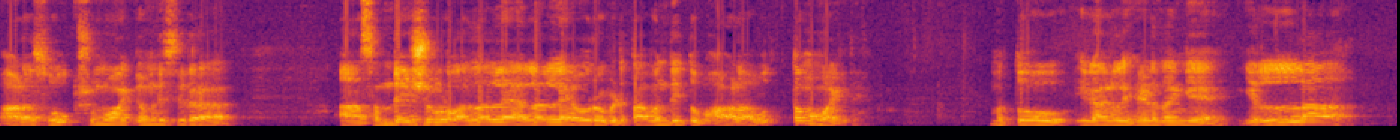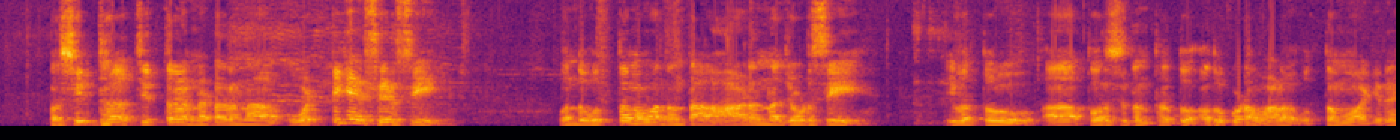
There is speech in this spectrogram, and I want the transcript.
ಬಹಳ ಸೂಕ್ಷ್ಮವಾಗಿ ಗಮನಿಸಿದರೆ ಆ ಸಂದೇಶಗಳು ಅಲ್ಲಲ್ಲೇ ಅಲ್ಲಲ್ಲೇ ಅವರು ಬಿಡ್ತಾ ಬಂದಿದ್ದು ಬಹಳ ಉತ್ತಮವಾಗಿದೆ. ಮತ್ತು ಈಗಾಗಲೇ ಹೇಳಿದಂಗೆ ಎಲ್ಲ ಪ್ರಸಿದ್ಧ ಚಿತ್ರ ನಟರನ್ನ ಒಟ್ಟಿಗೆ ಸೇರಿಸಿ, ಒಂದು ಉತ್ತಮವಾದಂಥ ಹಾಡನ್ನು ಜೋಡಿಸಿ ಇವತ್ತು ಆ ತೋರಿಸಿದಂಥದ್ದು ಅದು ಕೂಡ ಬಹಳ ಉತ್ತಮವಾಗಿದೆ.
